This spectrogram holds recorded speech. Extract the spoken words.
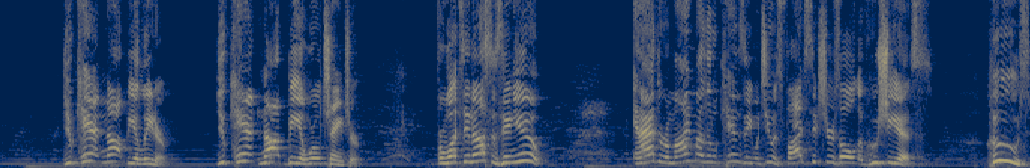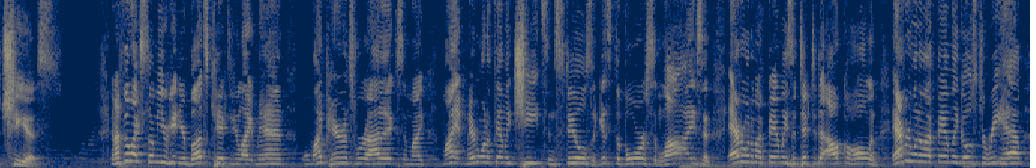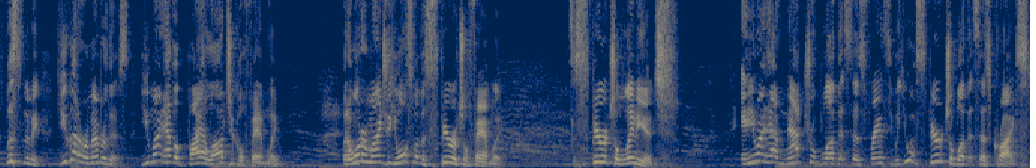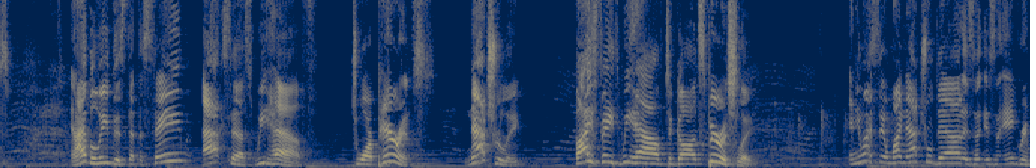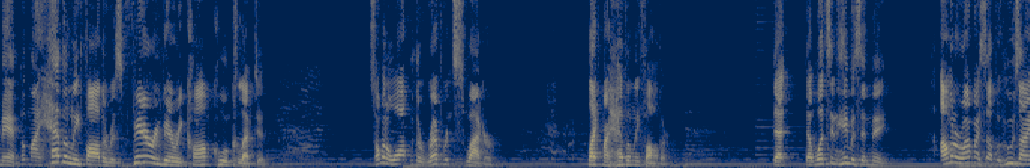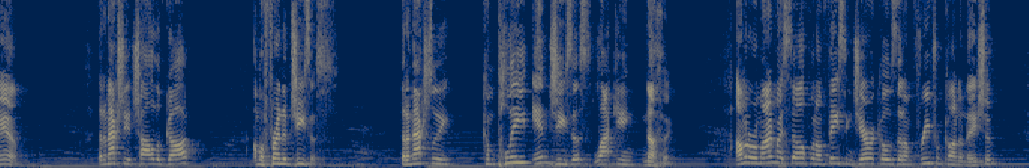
You can't not be a leader. You can't not be a world changer. For what's in us is in you. And I had to remind my little Kenzie when she was five, six years old of who she is, whose she is. And I feel like some of you are getting your butts kicked and you're like, man, well, my parents were addicts and my, my everyone in family cheats and steals and gets divorced and lies and everyone in my family is addicted to alcohol and everyone in my family goes to rehab. Listen to me. You got to remember this. You might have a biological family, but I want to remind you that you also have a spiritual family. It's a spiritual lineage. And you might have natural blood that says Francey, but you have spiritual blood that says Christ. And I believe this that the same access we have to our parents naturally, by faith, we have to God spiritually. And you might say, well, my natural dad is, a, is an angry man, but my heavenly father is very, very calm, cool, and collected. So I'm going to walk with a reverent swagger, like my heavenly father. That, that what's in him is in me. I'm going to remind myself of whose I am. That I'm actually a child of God. I'm a friend of Jesus. That I'm actually complete in Jesus, lacking nothing. I'm going to remind myself when I'm facing Jericho's that I'm free from condemnation,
